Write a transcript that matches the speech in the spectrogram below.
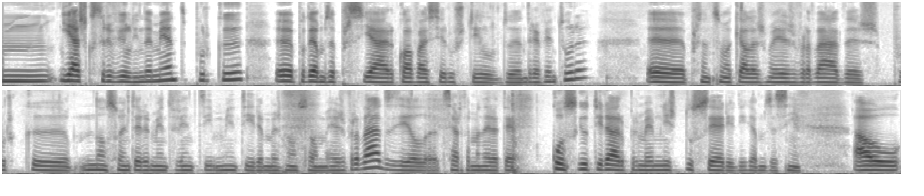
um, e acho que serviu lindamente porque uh, pudemos apreciar qual vai ser o estilo de André Ventura Uh, portanto, são aquelas meias verdades porque não são inteiramente mentira, mas não são meias verdades. E ele, de certa maneira, até conseguiu tirar o Primeiro-Ministro do sério, digamos assim, ao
